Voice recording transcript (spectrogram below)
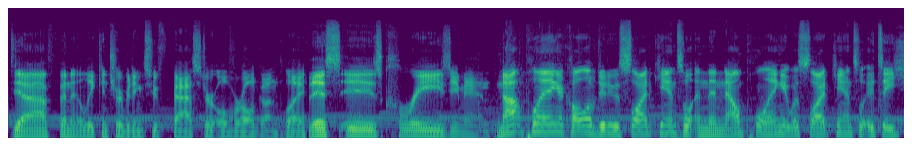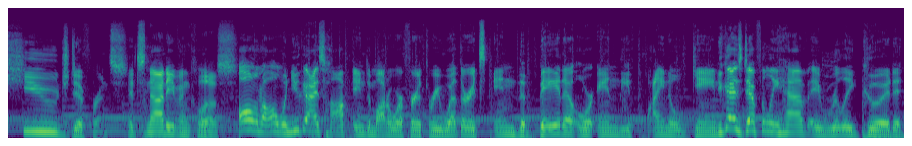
definitely contributing to faster overall gunplay. This is crazy, man. Not playing a Call of Duty with slide cancel and then now playing it with slide cancel, it's a huge difference. It's not even close. All in all, when you guys hop into Modern Warfare 3, whether it's in the beta or in the final game. You guys definitely have a really good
